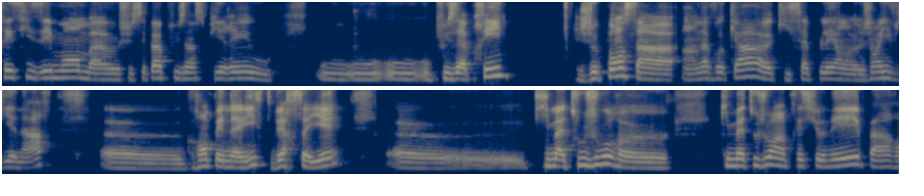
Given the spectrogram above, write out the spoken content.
précisément, je ne sais pas, plus inspiré ou, plus appris. Je pense à un avocat euh, qui s'appelait euh, Jean-Yves Liénard, euh, grand pénaliste, versaillais, qui m'a toujours qui m'a toujours impressionné par,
